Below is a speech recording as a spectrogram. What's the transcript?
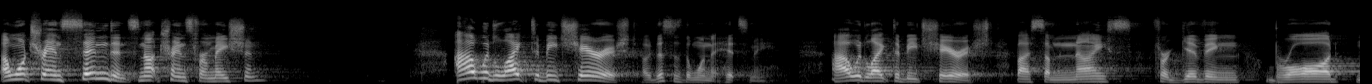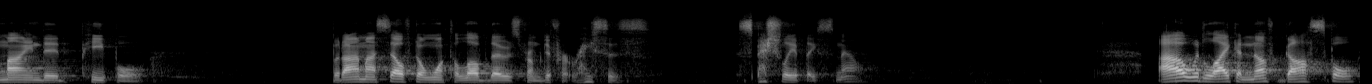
I want transcendence, not transformation. I would like to be cherished. Oh, this is the one that hits me. I would like to be cherished by some nice, forgiving, broad minded people. But I myself don't want to love those from different races, especially if they smell. I would like enough gospel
